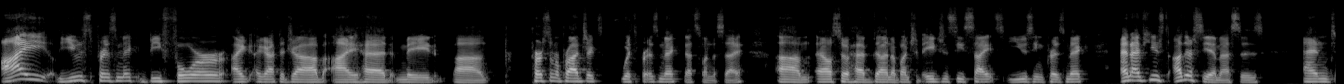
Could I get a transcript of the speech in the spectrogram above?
I used Prismic before I, I got the job. I had made uh, personal projects with Prismic. That's fun to say. Um, I also have done a bunch of agency sites using Prismic, and I've used other CMSs, and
